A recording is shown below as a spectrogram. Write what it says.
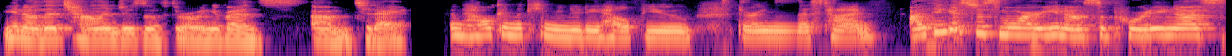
you know the challenges of throwing events um, today. And how can the community help you during this time? I think it's just more, you know, supporting us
